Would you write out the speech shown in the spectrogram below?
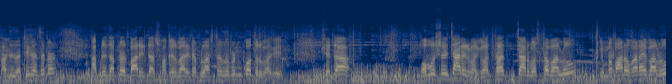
ভাতিজা, ঠিক আছে না? আপনি যে আপনার বাড়িটা, শখের বাড়িটা প্লাস্টার করবেন কত ভাগে? সেটা অবশ্যই চারের ভাগে, অর্থাৎ চার বস্তা বালু কিংবা বারো কারাই বালু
